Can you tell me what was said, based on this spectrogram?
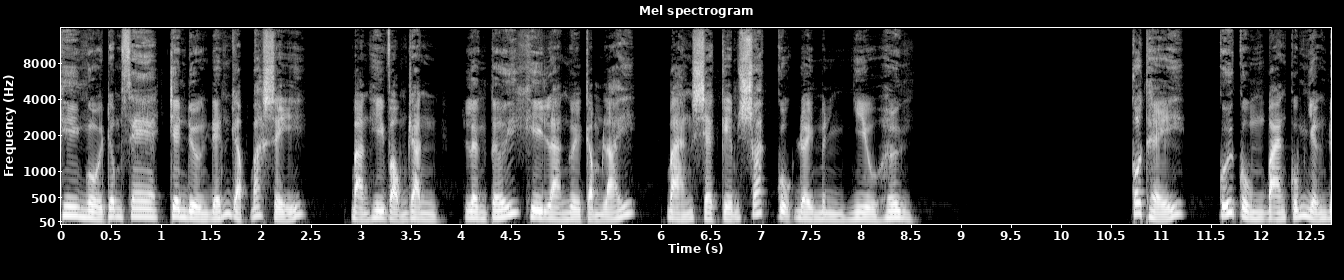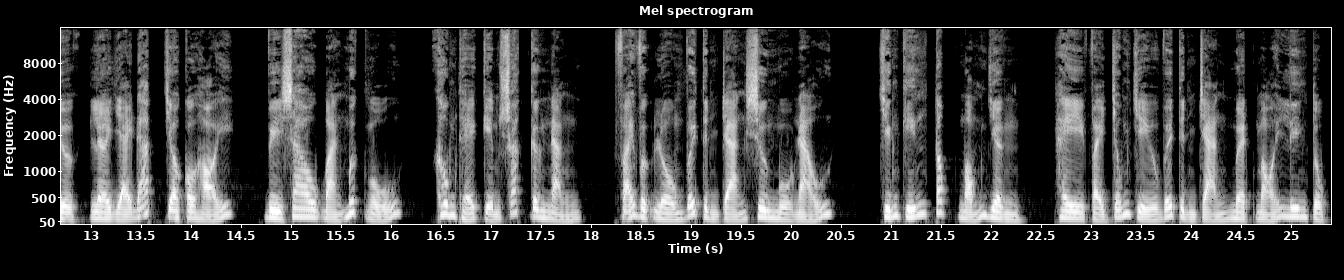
khi ngồi trong xe trên đường đến gặp bác sĩ. Bạn hy vọng rằng lần tới khi là người cầm lái, bạn sẽ kiểm soát cuộc đời mình nhiều hơn. Có thể, cuối cùng bạn cũng nhận được lời giải đáp cho câu hỏi, vì sao bạn mất ngủ, không thể kiểm soát cân nặng, phải vật lộn với tình trạng sương mù não, chứng kiến tóc mỏng dần, hay phải chống chịu với tình trạng mệt mỏi liên tục.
